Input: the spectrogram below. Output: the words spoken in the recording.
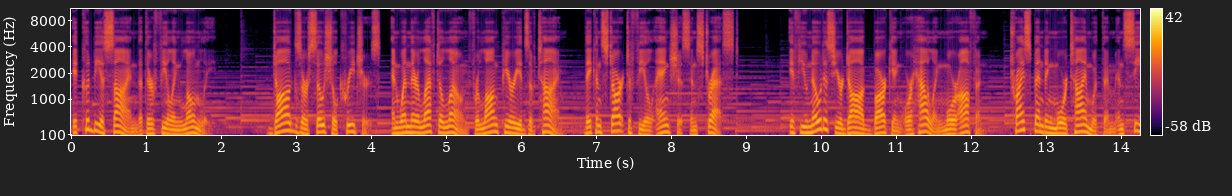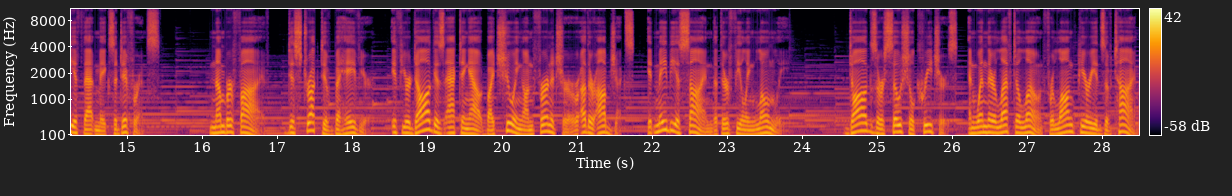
it could be a sign that they're feeling lonely. Dogs are social creatures, and when they're left alone for long periods of time, they can start to feel anxious and stressed. If you notice your dog barking or howling more often, try spending more time with them and see if that makes a difference. Number 5. Destructive behavior. If your dog is acting out by chewing on furniture or other objects, it may be a sign that they're feeling lonely. Dogs are social creatures, and when they're left alone for long periods of time,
